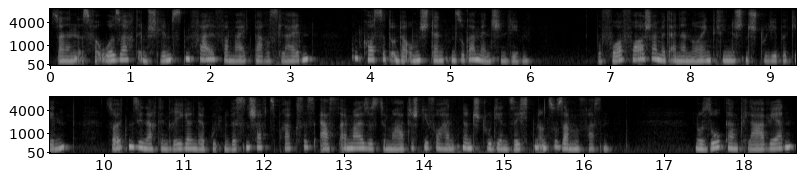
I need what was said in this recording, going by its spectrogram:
sondern es verursacht im schlimmsten Fall vermeidbares Leiden und kostet unter Umständen sogar Menschenleben. Bevor Forscher mit einer neuen klinischen Studie beginnen, sollten sie nach den Regeln der guten Wissenschaftspraxis erst einmal systematisch die vorhandenen Studien sichten und zusammenfassen. Nur so kann klar werden,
